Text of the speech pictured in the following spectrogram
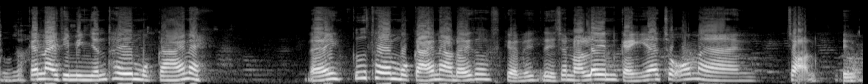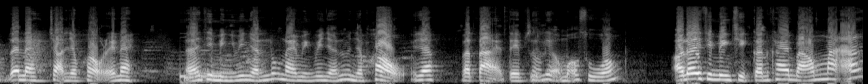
đúng rồi. Cái này thì mình nhấn thêm một cái này. Đấy cứ thêm một cái nào đấy thôi kiểu để, để cho nó lên cái chỗ mà chọn đây này chọn nhập khẩu đấy này. Đấy thì mình mới nhấn lúc này mình mới nhấn vào nhập khẩu nhá. Và tải tệp dữ liệu mẫu xuống. Ở đây thì mình chỉ cần khai báo mã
